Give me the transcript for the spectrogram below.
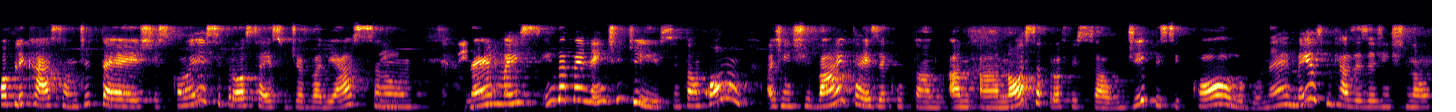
com aplicação de testes, com esse processo de avaliação, sim, né? Mas independente disso, então, como a gente vai estar tá executando a, a, nossa profissão de psicólogo, né? Mesmo que às vezes a gente não,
